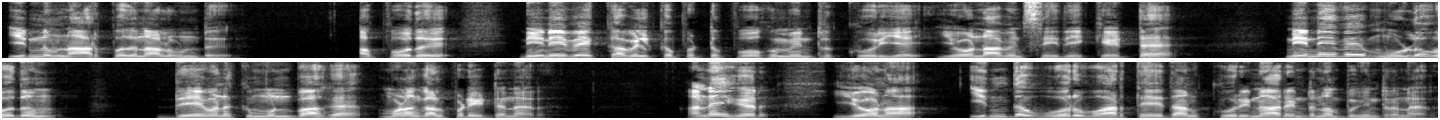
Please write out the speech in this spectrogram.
இன்னும் நாற்பது நாள் உண்டு. அப்போது நினைவே கவிழ்க்கப்பட்டு போகும் என்று கூறிய யோனாவின் செய்தியை கேட்ட நினைவே முழுவதும் தேவனுக்கு முன்பாக முழங்கால் படையிட்டனர் அநேகர் யோனா இந்த ஒரு வார்த்தையை தான் கூறினார் என்று நம்புகின்றனர்.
